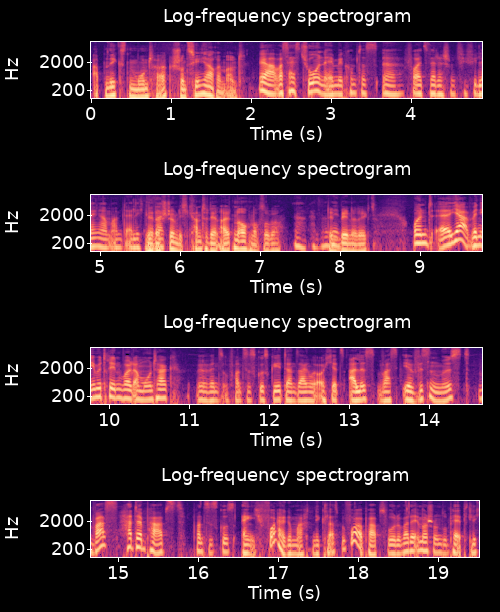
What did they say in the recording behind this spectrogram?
ab nächsten Montag schon zehn Jahre im Amt. Ja, was heißt schon, ey? Mir kommt das äh, vor, als wäre der schon viel, viel länger am Amt, ehrlich Ja, das gesagt. stimmt. Ich kannte den alten auch noch sogar, Ja, du den sehen. Benedikt. Und äh, ja, wenn ihr mitreden wollt am Montag, äh, wenn es um Franziskus geht, dann sagen wir euch jetzt alles, was ihr wissen müsst. Was hat der Papst Franziskus eigentlich vorher gemacht, Niklas, bevor er Papst wurde? War der immer schon so päpstlich?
